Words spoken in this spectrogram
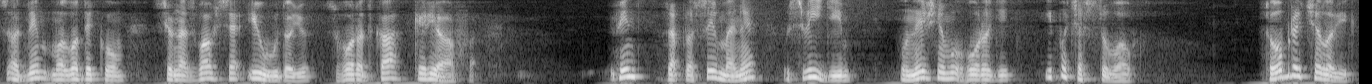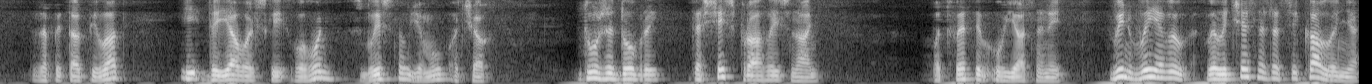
з одним молодиком, що назвався Іудою з городка Киріафа. Він запросив мене у свій дім у нижньому городі і почастував. Добрий чоловік? запитав Пілат, і диявольський вогонь зблиснув йому в очах. Дуже добрий, та ще й спраглий знань, потвердив ув'язнений. Він виявив величезне зацікавлення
